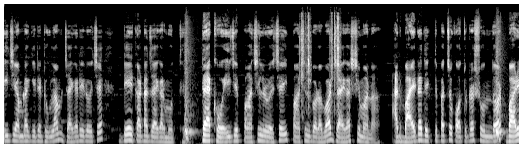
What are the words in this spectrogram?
এই যে আমরা গেটে ঢুকলাম, জায়গাটি রয়েছে দেড় কাটা জায়গার মধ্যে। দেখো, এই যে পাঁচিল রয়েছে, এই পাঁচিল বরাবর জায়গার সীমানা। আর বাড়িটা দেখতে পাচ্ছ কতটা সুন্দর। বাড়ি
